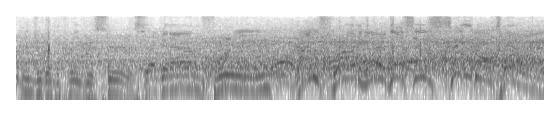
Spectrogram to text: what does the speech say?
Injured in the previous series. Second down, three. Nice run here. This is Singletary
